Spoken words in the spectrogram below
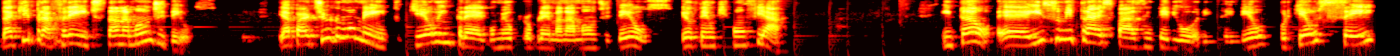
Daqui para frente está na mão de Deus. E a partir do momento que eu entrego o meu problema na mão de Deus, eu tenho que confiar. Então, é, isso me traz paz interior, entendeu? Porque eu sei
